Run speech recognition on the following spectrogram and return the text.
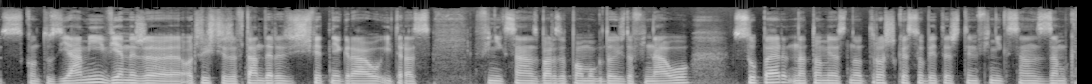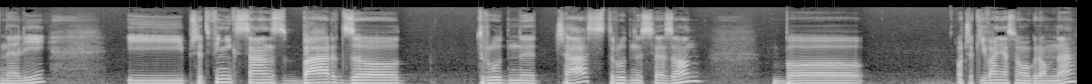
z kontuzjami. Wiemy, że oczywiście, że w Thunder świetnie grał i teraz Phoenix Suns bardzo pomógł dojść do finału. Super, natomiast no troszkę sobie też tym Phoenix Suns zamknęli i przed Phoenix Suns bardzo trudny czas, trudny sezon, bo oczekiwania są ogromne.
